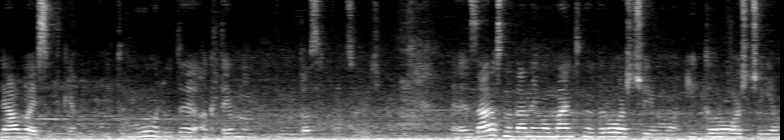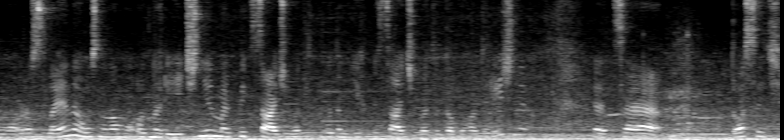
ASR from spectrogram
для висадки. І тому люди активно досить працюють. Е, Зараз на даний момент ми вирощуємо і дорощуємо рослини, в основному однорічні. Ми підсаджувати будемо їх підсаджувати до багаторічних. Е, Це досить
